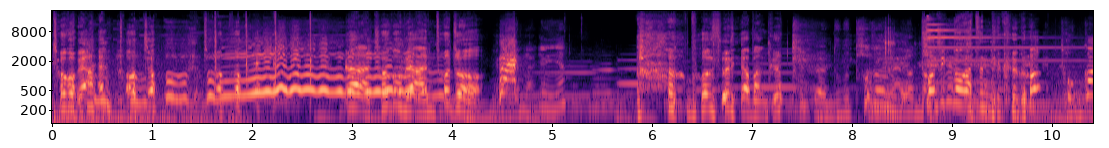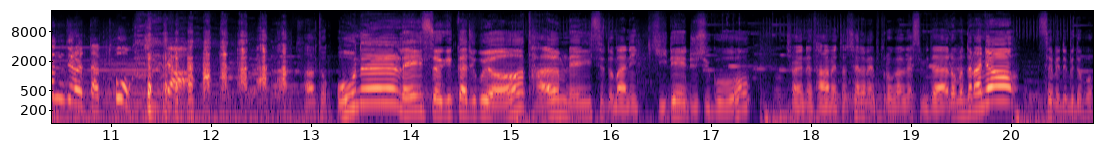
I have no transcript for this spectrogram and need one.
저거 왜 안 터져? 야, 저거 왜 안 터져? 형이냐? 뭔 소리야 방금? 야 누구 터졌는데? 터진 거 같은데 그거? 톡 건드렸다 톡 진짜. 아무튼 오늘 레이스 여기까지고요. 다음 레이스도 많이 기대해 주시고 저희는 다음에 또 찾아뵙도록 하겠습니다. 여러분들 안녕. 세비드비드보.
